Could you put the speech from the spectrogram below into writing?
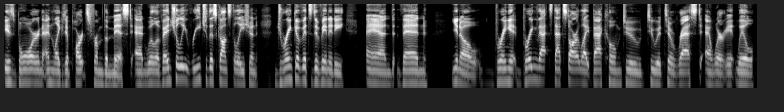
is born and like departs from the mist and will eventually reach this constellation, drink of its divinity, and then you know bring it bring that that starlight back home to to it to rest and where it will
